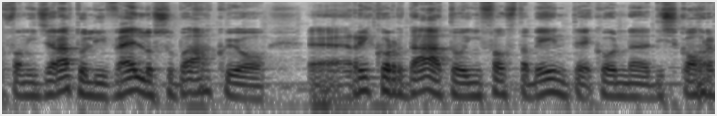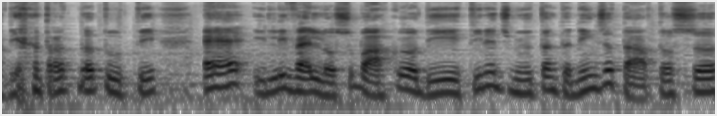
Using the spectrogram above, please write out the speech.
famigerato livello subacqueo eh, ricordato infaustamente con discordia tra, da tutti è il livello subacqueo di Teenage Mutant Ninja Turtles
